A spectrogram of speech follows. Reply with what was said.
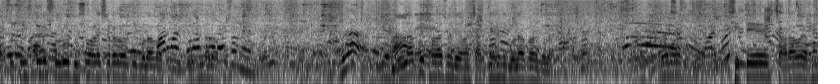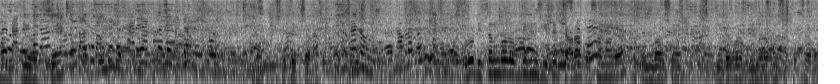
একশো তিরিশ থেকে শুরু, দুশো আড়াইশো টাকা অব্দি গোলাপ আছে। বিভিন্ন রকম শোনেন গোলাপে ছড়াছড়ি চারদিকে খালি গোলাপ আর গোলাপ। শীতের চারাও এখন বিক্রি হচ্ছে। শীতের চারা পুরো ডিসেম্বর অবধি কিন্তু শীতের চারা বসানো যায়। তো তোমরা এসে নিতে পারো বিভিন্ন রকম শীতের চারা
